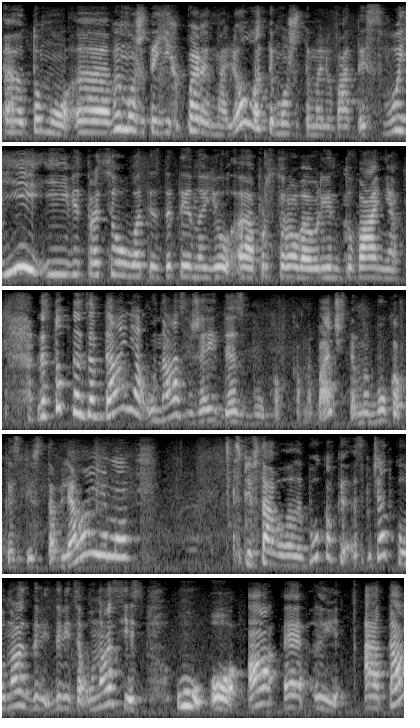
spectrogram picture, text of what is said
е, тому е, ви можете їх перемальовувати, можете малювати свої і відпрацьовувати з дитиною е, просторове орієнтування. Наступне завдання у нас вже йде з буковками. Бачите, ми буковки співставляємо. Співставили буковки. Спочатку у нас дивіться, у нас є У, О, А, Е, И. А там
